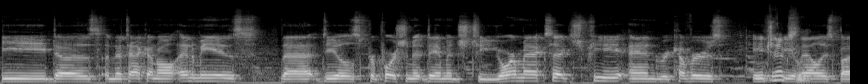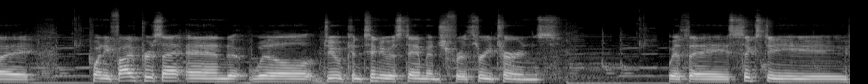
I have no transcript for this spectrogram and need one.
He does an attack on all enemies that deals proportionate damage to your max HP and recovers HP of Excellent. allies by 25% and will do continuous damage for three turns with a 60 uh,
